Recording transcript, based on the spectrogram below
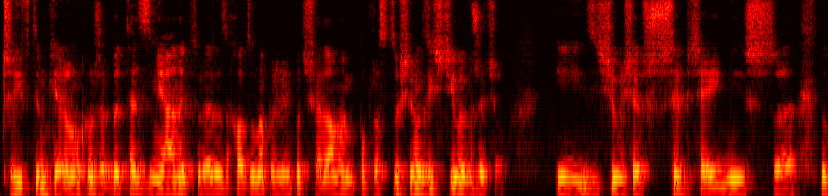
czyli w tym kierunku, żeby te zmiany, które zachodzą na poziomie podświadomym, po prostu się ziściły w życiu i ziściły się szybciej niż. E, no,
